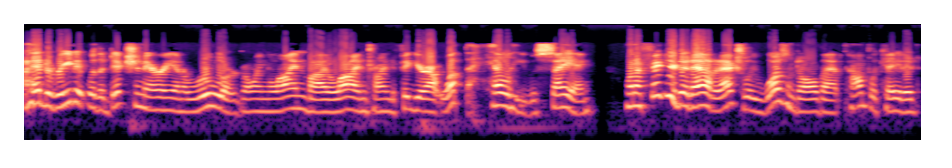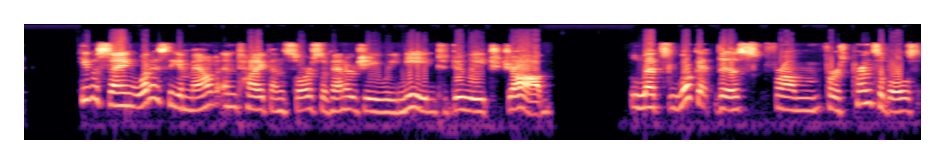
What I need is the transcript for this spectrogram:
I had to read it with a dictionary and a ruler, going line by line, trying to figure out what the hell he was saying. When I figured it out, it actually wasn't all that complicated. He was saying, what is the amount and type and source of energy we need to do each job? Let's look at this from first principles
